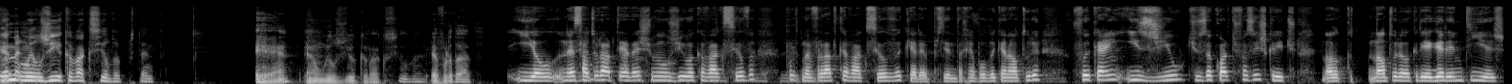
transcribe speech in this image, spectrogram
é um elogio a Cavaco Silva, portanto. É, é um elogio a Cavaco Silva, é verdade. E ele, nessa altura, até deixa um elogio a Cavaco Silva, porque, na verdade, Cavaco Silva, que era Presidente da República na altura, foi quem exigiu que os acordos fossem escritos. Na altura, ele queria garantias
